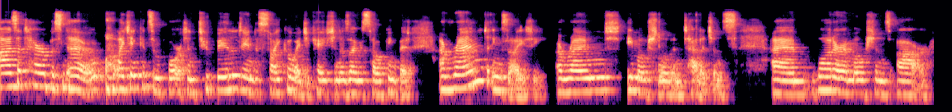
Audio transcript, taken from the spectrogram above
as a therapist now, I think it's important to build in the psychoeducation, as I was talking about, around anxiety, around emotional intelligence, um, what our emotions are,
